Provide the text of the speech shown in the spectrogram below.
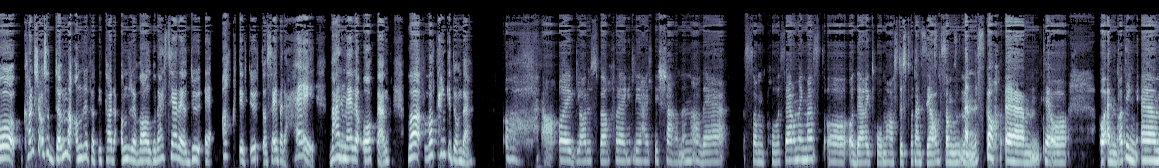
og kanskje også dømme andre for at de tar andre valg. Og der ser jeg at du er aktivt ute og sier bare hei, vær mer åpent. Hva, hva tenker du om det? Oh, ja, og jeg er glad du spør, for det er egentlig helt i kjernen av det som provoserer meg mest, og, og, der jeg tror vi har størst potensial som mennesker eh, til å, å, endre ting. Eh,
